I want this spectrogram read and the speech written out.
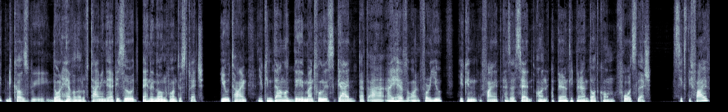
it because we don't have a lot of time in the episode and I don't want to stretch you time. You can download the mindfulness guide that I have on for you. You can find it, as I said, on apparentlyparent.com forward slash 65.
